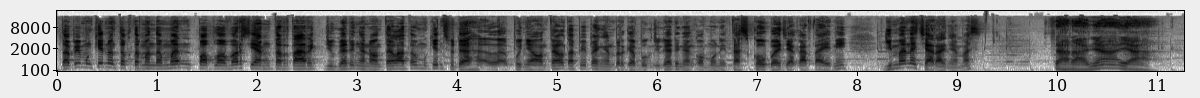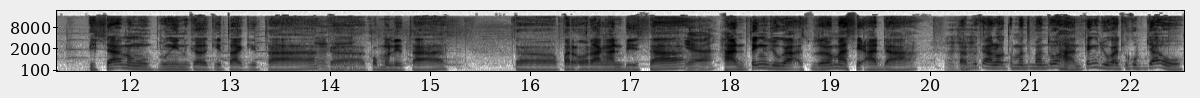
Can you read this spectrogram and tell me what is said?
Tapi mungkin untuk teman-teman pop lovers yang tertarik juga dengan ontel atau mungkin sudah eh, punya ontel tapi pengen bergabung juga dengan komunitas Koba Jakarta ini, gimana caranya, Mas? Caranya ya bisa menghubungin ke kita-kita, ke Mhm. komunitas, ke perorangan bisa. Ya. Hunting juga sebetulnya masih ada. Mhm. Tapi kalau teman-teman tuh hunting juga cukup jauh.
